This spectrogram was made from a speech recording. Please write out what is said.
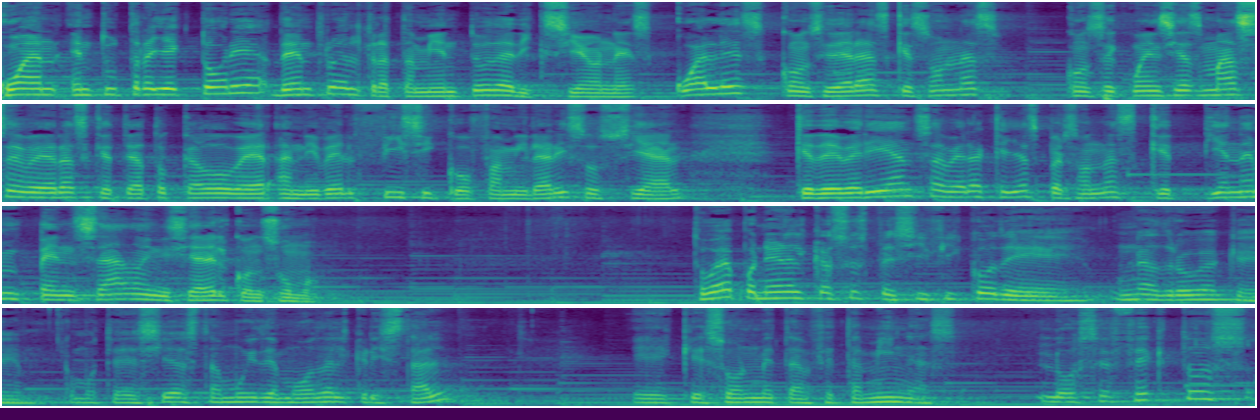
Juan, en tu trayectoria dentro del tratamiento de adicciones, ¿cuáles consideras que son las consecuencias más severas que te ha tocado ver a nivel físico, familiar y social que deberían saber aquellas personas que tienen pensado iniciar el consumo? Te voy a poner el caso específico de una droga que, como te decía, está muy de moda, el cristal, eh, que son metanfetaminas. Los efectos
